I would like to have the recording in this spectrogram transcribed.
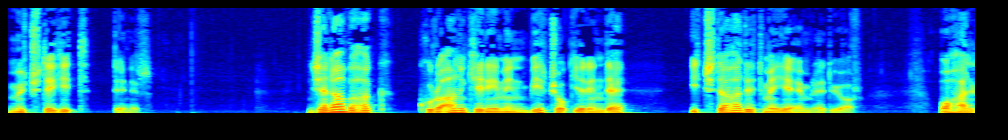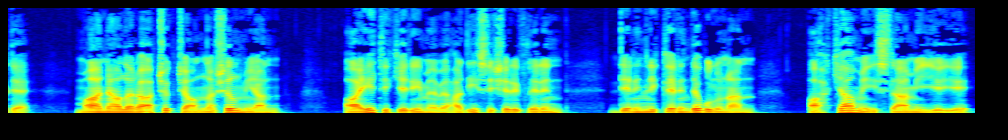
müçtehit denir. Cenab-ı Hak Kur'an-ı Kerim'in birçok yerinde içtihad etmeyi emrediyor. O halde manaları açıkça anlaşılmayan ayet-i kerime ve hadis-i şeriflerin derinliklerinde bulunan ahkâm-ı İslamiyeyi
